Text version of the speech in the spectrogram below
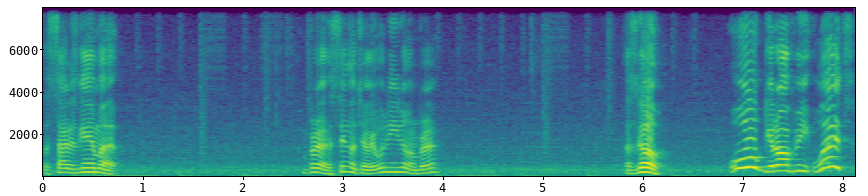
Let's tie this game up. Bruh, Singletary, what are you doing, bruh? Let's go. Ooh, get off me. What?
